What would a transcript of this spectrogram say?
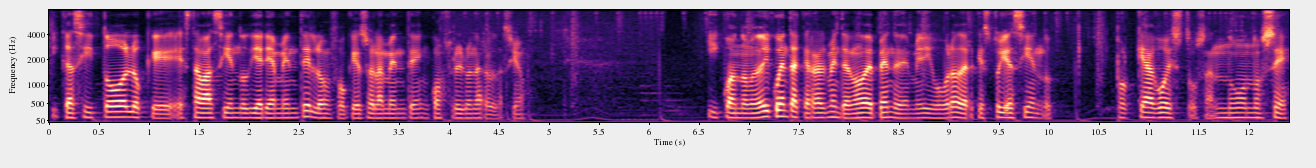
y casi todo lo que estaba haciendo diariamente lo enfoqué solamente en construir una relación. Y cuando me doy cuenta que realmente no depende de mí, digo, brother, ¿qué estoy haciendo? ¿Por qué hago esto? O sea, no, no sé.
